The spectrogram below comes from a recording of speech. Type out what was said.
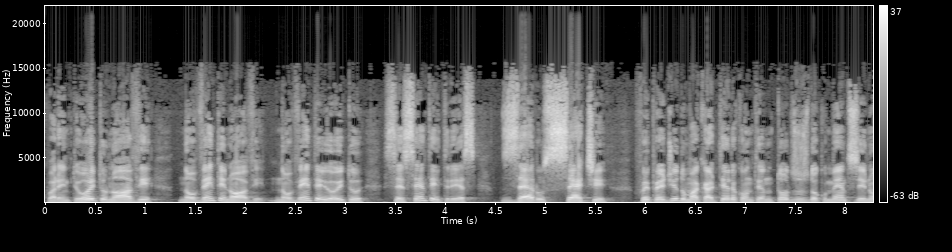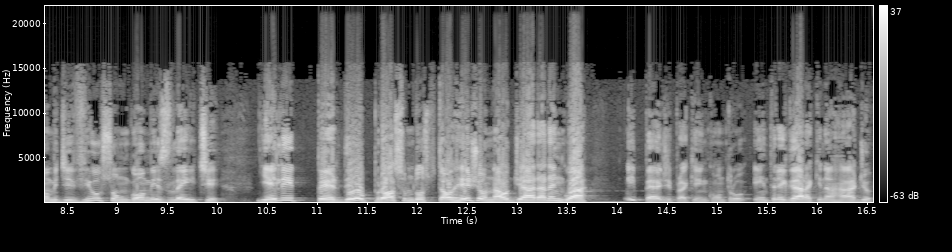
489 99 98 63 07. Foi perdida uma carteira contendo todos os documentos em nome de Wilson Gomes Leite. E ele perdeu próximo do Hospital Regional de Araranguá. E pede para quem encontrou entregar aqui na rádio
